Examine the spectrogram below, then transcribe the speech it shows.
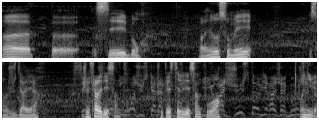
Hop, euh, c'est bon. On aller au sommet. Ils sont juste derrière. Je vais faire les descentes. Je vais tester les descentes pour voir. On y va.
